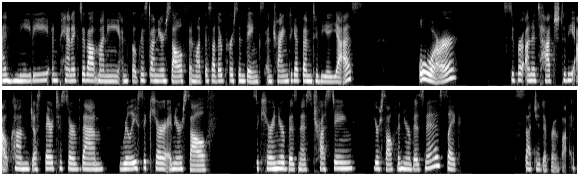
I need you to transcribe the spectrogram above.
and needy and panicked about money and focused on yourself and what this other person thinks and trying to get them to be a yes, or super unattached to the outcome, just there to serve them, really secure in yourself, secure in your business, trusting yourself and your business, like such a different vibe.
